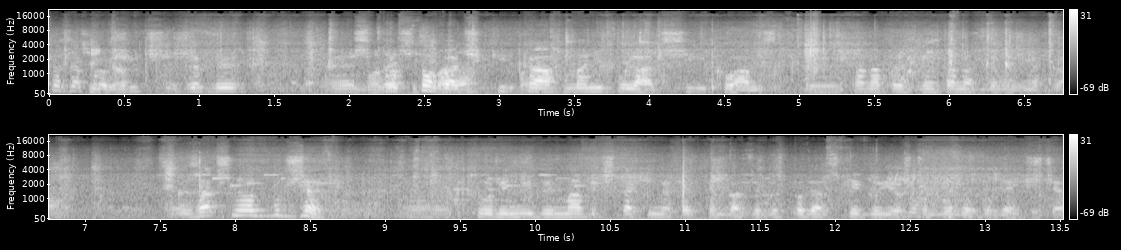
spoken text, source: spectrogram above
Państwa zaprosić, żeby e, sprostować kilka manipulacji i kłamstw e, Pana Prezydenta Nadbereżnego. E, Zacznę od budżetu, który niby ma być takim efektem bardzo gospodarskiego i oszczędnego podejścia.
